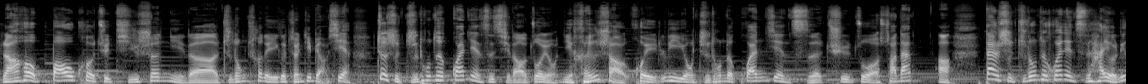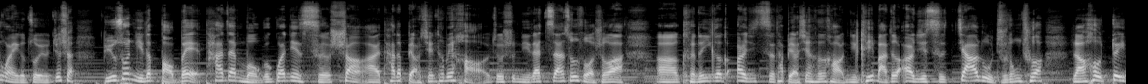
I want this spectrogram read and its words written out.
然后包括去提升你的直通车的一个整体表现，这是直通车关键词起到的作用。你很少会利用直通的关键词去做刷单。啊，但是直通车关键词还有另外一个作用，就是比如说你的宝贝，它在某个关键词上啊，它的表现特别好，就是你在自然搜索的时候啊，啊，可能一个二级词它表现很好，你可以把这个二级词加入直通车，然后对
